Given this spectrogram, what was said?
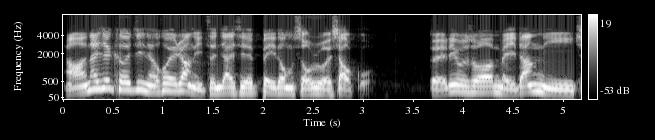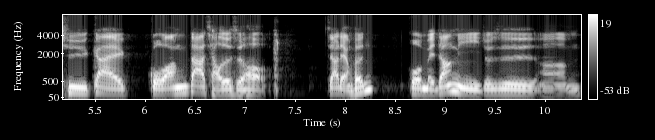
然后那些科技呢会让你增加一些被动收入的效果。对，例如说，每当你去盖国王大桥的时候，加两分，或每当你就是嗯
